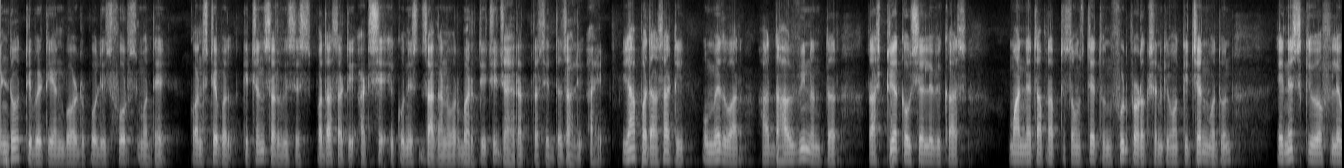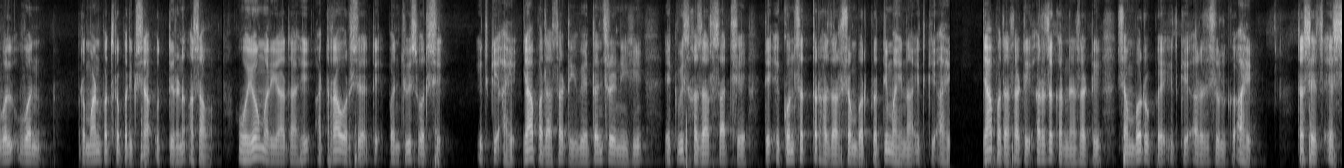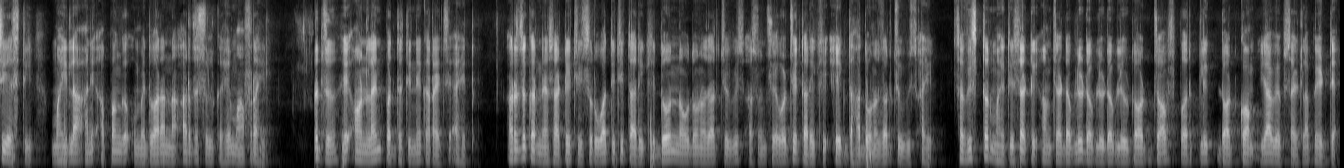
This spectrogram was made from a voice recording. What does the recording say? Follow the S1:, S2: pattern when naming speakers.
S1: Indo Tibetan border police फोर्समध्ये constable kitchen services पदासाठी आठशे एकोणीस जागांवर भरतीची जाहिरात प्रसिद्ध झाली आहे. या पदासाठी उमेदवार हा दहावीनंतर राष्ट्रीय कौशल्य विकास मान्यताप्राप्त संस्थेतून फूड प्रोडक्शन किंवा किचनमधून N S Q F level one प्रमाणपत्र परीक्षा उत्तीर्ण असावा. वयोमर्यादा ही अठरा वर्षे ते पंचवीस वर्षे इतकी आहे. या पदासाठी वेतनश्रेणी ही एकवीस हजार सातशे ते एकोणसत्तर हजार शंभर प्रति महिना इतकी आहे. या पदासाठी अर्ज करण्यासाठी शंभर रुपये इतके अर्ज शुल्क आहे. तसेच एस सी एस टी महिला आणि अपंग उमेदवारांना अर्ज शुल्क हे माफ राहील. अर्ज हे ऑनलाईन पद्धतीने करायचे आहेत. अर्ज करण्यासाठीची सुरुवातीची तारीख ही दोन नऊ दोन हजार चोवीस असून शेवटची तारीख ही एक दहा दोन हजार चोवीस आहे. सविस्तर माहितीसाठी आमच्या W W W dot jobs पर क्लिक डॉट कॉम या वेबसाईटला भेट द्या.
